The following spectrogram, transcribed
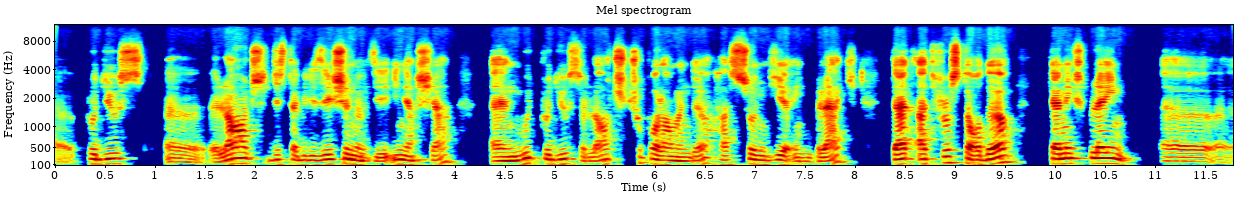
uh, produce uh, a large destabilization of the inertia and would produce a large true polar wander, as shown here in black, that at first order can explain uh,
